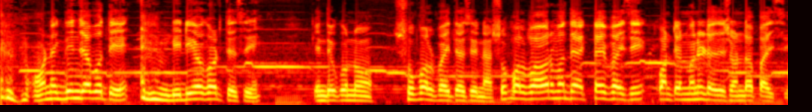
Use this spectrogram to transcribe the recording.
অনেক দিন যাবতই ভিডিও করতেছি, কিন্তু কোনো সুফল পাইতেছি না। সুফল পাওয়ার মধ্যে একটাই পাইছি কন্টেন্ট মনিটাইজেশনটা পাইছি।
